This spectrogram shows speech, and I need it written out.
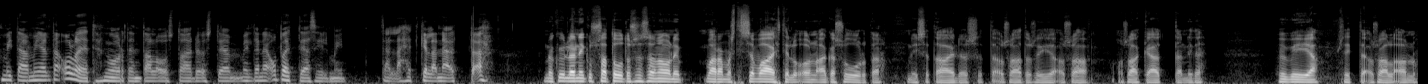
mitä mieltä olet nuorten taloustaidoista ja miltä ne opettajasilmiin tällä hetkellä näyttää. No kyllä niin kuin Satu tuossa sanoi, niin varmasti se vaihtelu on aika suurta niissä taidoissa, että osaa tosiaan osaa, osaa käyttää niitä hyvin ja sitten osalla on,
